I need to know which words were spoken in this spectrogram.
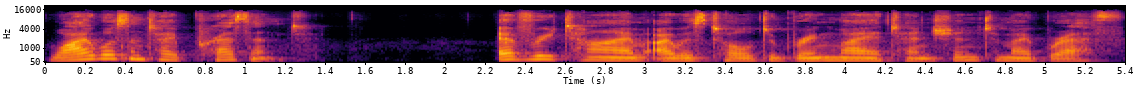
why wasn't I present? Every time I was told to bring my attention to my breath,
